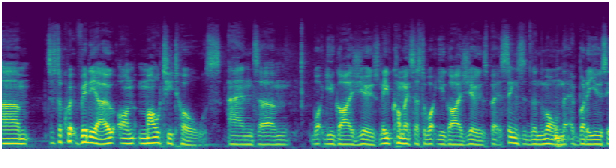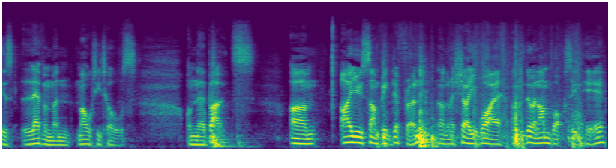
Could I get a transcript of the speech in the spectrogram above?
Um, just a quick video on multi-tools and um, what you guys use. Leave comments as to what you guys use, but it seems to the norm that everybody uses Leatherman multi-tools on their boats. Um, I use something different. I'm going to show you why. I'm going to do an unboxing here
